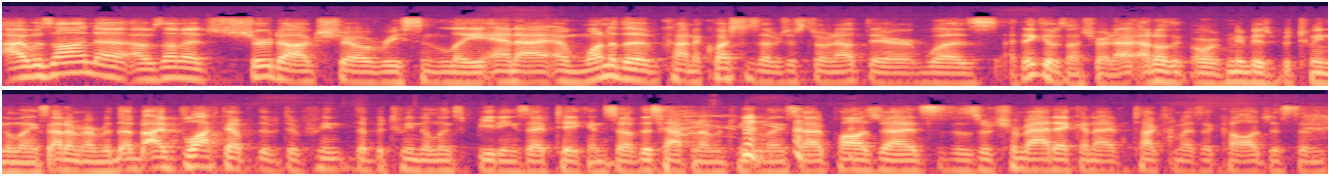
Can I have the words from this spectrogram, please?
I was on a I was on a Sure Dog show recently, and I and one of the kind of questions I was just throwing out there was I think it was on Sure I, I don't think, or maybe it was between the links. I don't remember. I blocked up the between the between the links beatings I've taken. So if this happened on between the links, I apologize. Those are traumatic, and I've talked to my psychologist, and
